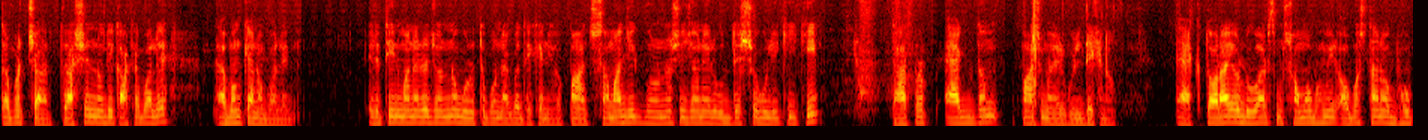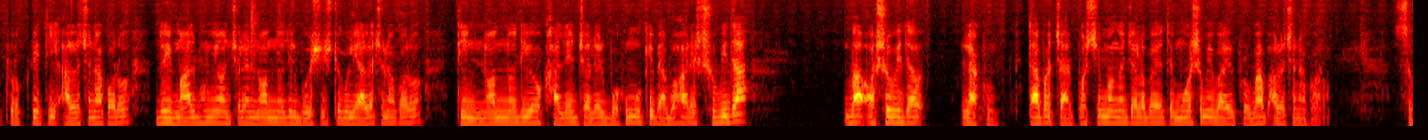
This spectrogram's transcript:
তারপর চার, ত্রাসের নদী কাকে বলে এবং কেন বলে? এটা তিন মানের জন্য গুরুত্বপূর্ণ একবার দেখে নিও। পাঁচ, সামাজিক বর্ণসৃজনের উদ্দেশ্যগুলি কি কি? তারপর একদম পাঁচ মানেরগুলি দেখে নাও। এক। তরাই ও ডুয়ার্স সমভূমির অবস্থান ও ভূপ্রকৃতি আলোচনা করো। দুই, মালভূমি অঞ্চলের নদ নদীর বৈশিষ্ট্যগুলি আলোচনা করো। তিন, নদ নদী ও খালের জলের বহুমুখী ব্যবহারের সুবিধা বা অসুবিধা লেখো। তারপর চার, পশ্চিমবঙ্গের জলবায়ুতে মৌসুমি বায়ুর প্রভাব আলোচনা করো। সো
